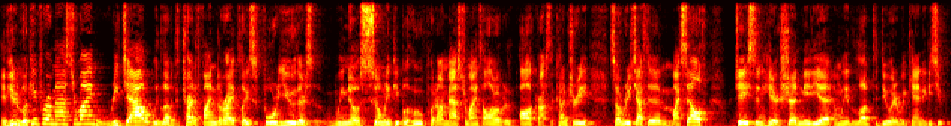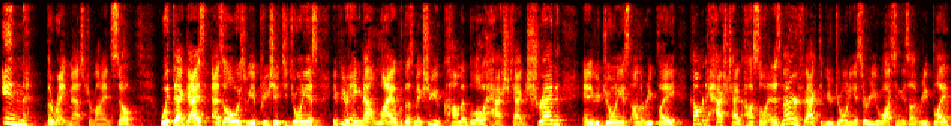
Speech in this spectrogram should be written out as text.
If you're looking for a mastermind reach out. We'd love to try to find the right place for you. There's we know so many people who put on masterminds all over all across the country. So reach out to myself Jason here at Shred Media, and we'd love to do whatever we can to get you in the right mastermind. So, with that, guys, as always, we appreciate you joining us. If you're hanging out live with us, make sure you comment below hashtag shred. And if you're joining us on the replay, comment hashtag hustle. And as a matter of fact, if you're joining us or you're watching this on replay,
